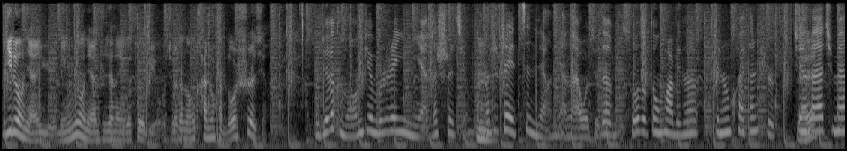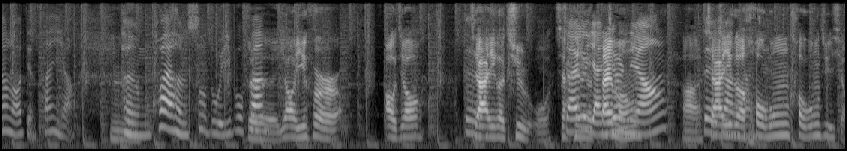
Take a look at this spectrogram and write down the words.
一六年与零六年之间的一个对比，我觉得能看出很多事情。我觉得可能并不是这一年的事情，可能是这近两年来，我觉得所有的动画变成变成快餐式，就像大家去麦当劳点餐一样，很快很速度一部番，要一份傲娇。加一个巨乳，加一个眼镜娘啊，加一个后宫后宫剧情，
